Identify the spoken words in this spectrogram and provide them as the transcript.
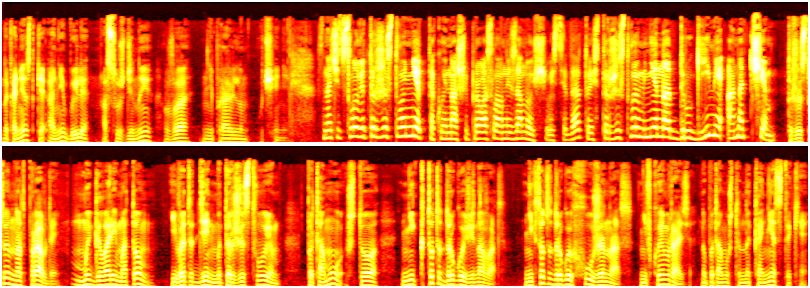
наконец-таки они были осуждены в неправильном учении. Значит, в слове торжество нет такой нашей православной заносчивости, да? То есть торжествуем не над другими, а над чем? Торжествуем над правдой. Мы говорим о том, и в этот день мы торжествуем потому, что не кто-то другой виноват, не кто-то другой хуже нас, ни в коем разе, но потому что наконец-таки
